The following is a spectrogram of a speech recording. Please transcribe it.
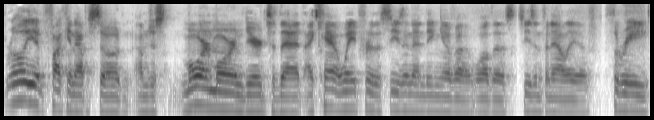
brilliant fucking episode. I'm just more and more endeared to that. I can't wait for the season ending of a well, the season finale of three.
